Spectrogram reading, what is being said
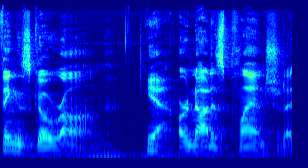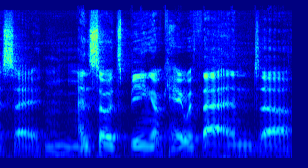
things go wrong Yeah. or not as planned, should I say? And so it's being okay with that and uh,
